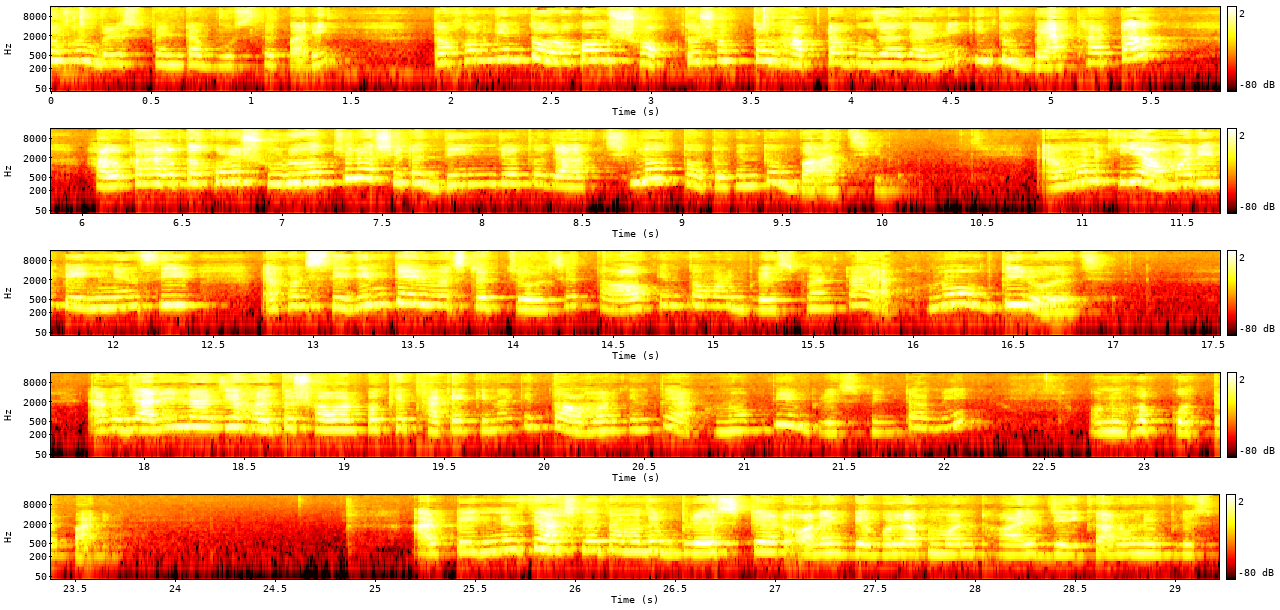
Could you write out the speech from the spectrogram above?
যখন ব্রেস্ট বুঝতে পারি, তখন কিন্তু ওরকম শক্ত শক্ত ভাবটা বোঝা যায়নি। কিন্তু ব্যথাটা হালকা হালকা করে শুরু হচ্ছিল, সেটা দিন যত যাচ্ছিল, তত কিন্তু বাড়ছিল। এমনকি আমার এই প্রেগনেন্সি এখন সেকেন্ড ট্রাইমাস্টার চলছে, তাও কিন্তু আমার ব্রেস্ট পেনটা এখনও অবধি রয়েছে। এখন জানি না যে হয়তো সবার পক্ষে থাকে কিনা, কিন্তু আমার কিন্তু এখনও অবধি ব্রেস্ট আমি অনুভব করতে পারি। আর প্রেগনেন্সি আসলে তো আমাদের ব্রেস্টের অনেক ডেভেলপমেন্ট হয়, যেই কারণে ব্রেস্ট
